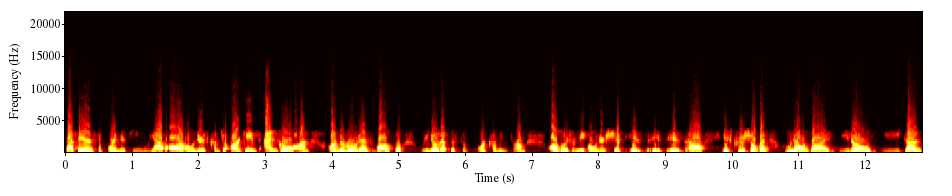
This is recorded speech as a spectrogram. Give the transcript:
that they're supporting their team. We have our owners come to our games and go on on the road as well. So we know that the support coming from all the way from the ownership is is is uh, is crucial. But who knows? Uh, you know, he does.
